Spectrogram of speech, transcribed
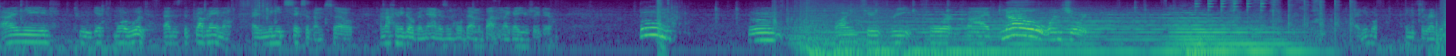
I need to get more wood. That is the problemo. And we need six of them, so I'm not gonna go bananas and hold down the button like I usually do. Boom! Boom. One, two, three, four, five. No! One short. I need more. I think it's the red one.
